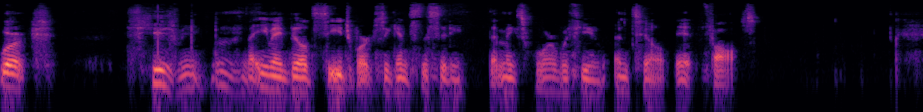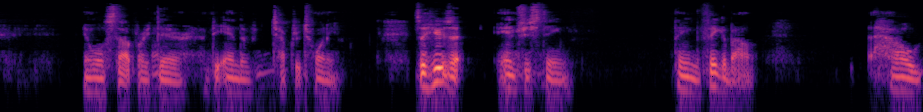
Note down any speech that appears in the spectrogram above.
works excuse me, that you may build siege works against the city that makes war with you until it falls. And we'll stop right there at the end of chapter 20. So here's an interesting thing to think about how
